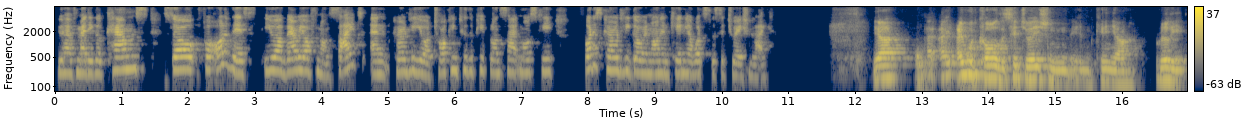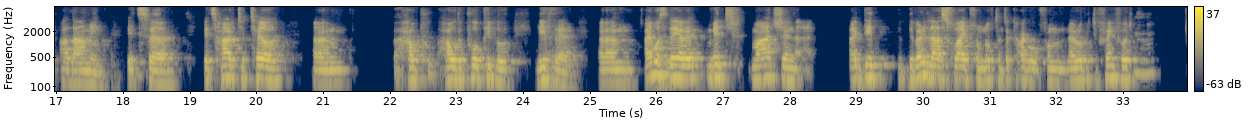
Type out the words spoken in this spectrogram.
you have medical camps. So for all of this, you are very often on site and currently you are talking to the people on site mostly. What is currently going on in Kenya? What's the situation like? Yeah, I, I would call the situation in Kenya really alarming. It's uh, it's hard to tell um, how how the poor people live there. Um, I was there mid March, and I did the very last flight from Lufthansa Cargo from Nairobi to Frankfurt, mm -hmm.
